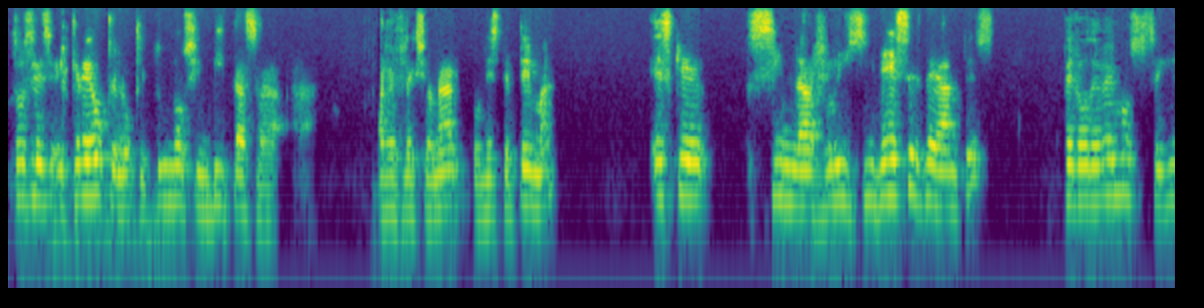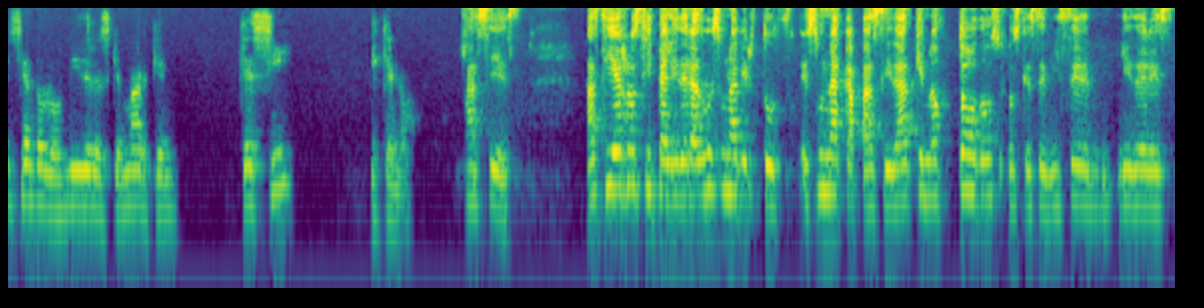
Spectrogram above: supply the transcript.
Entonces, eh, creo que lo que tú nos invitas a, a reflexionar con este tema es que sin las rigideces de antes, pero debemos seguir siendo los líderes que marquen que sí y que no. Así es. Así es, Rosita, liderazgo es una virtud, es una capacidad que no todos los que se dicen líderes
